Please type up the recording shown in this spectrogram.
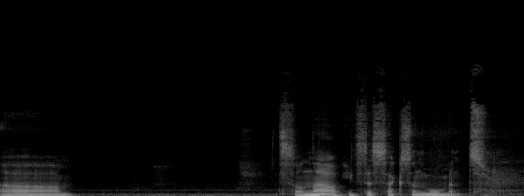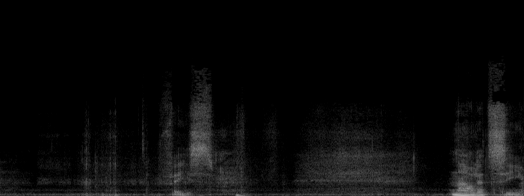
Um, so now it's the Saxon movement phase. Now let's see.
